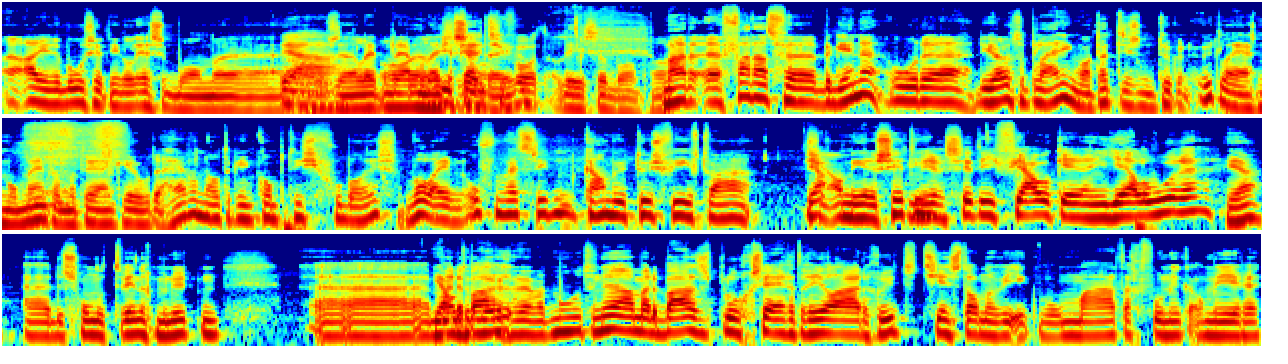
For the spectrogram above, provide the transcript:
Arjen de Boer zit in de Lissabon. eh Ja. dus, let- Oh. Lissabon. Oh. Maar eh voordat we beginnen eh, de jeugdopleiding, want dat is natuurlijk een uitleidend moment om het een keer over te hebben, dat er geen competitievoetbal is. Wel even oefenwedstrijden. Cambuur tussen 4 2 Ja. Almere City. Almere City, fjouwe keer een jel oeren. Ja. Eh, dus 120 minuten. Eh, maar, de de basis, wat moed. nou, maar de basisploeg zegt het er heel aardig uit. Tjins dan wie ik wel matig voel ik Almere.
